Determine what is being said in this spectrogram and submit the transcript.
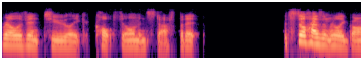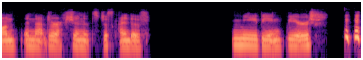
relevant to like cult film and stuff, but it it still hasn't really gone in that direction. It's just kind of me being weird.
